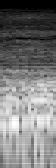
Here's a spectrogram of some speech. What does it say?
너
